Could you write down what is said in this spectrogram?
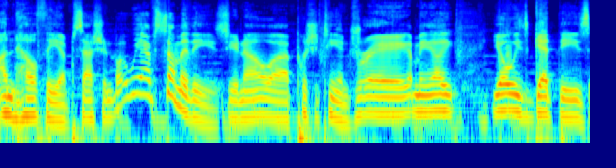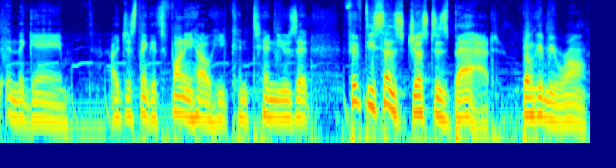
unhealthy obsession. But we have some of these, you know, uh, Pusha T and Drake. I mean, you, always get these in the game. I just think it's funny how he continues it. 50 Cent's just as bad. Don't get me wrong.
